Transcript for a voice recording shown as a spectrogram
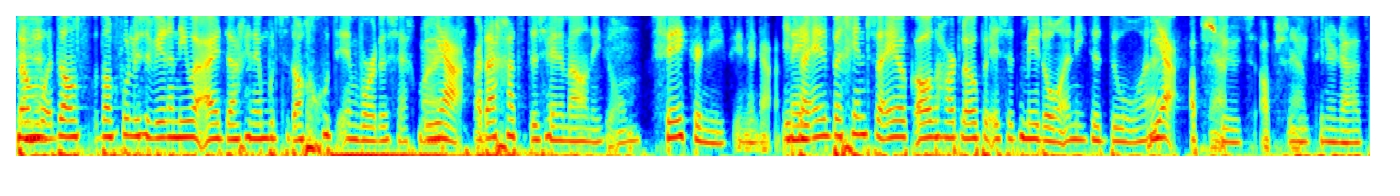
dan, dan, dan voelen ze weer een nieuwe uitdaging. Daar moeten ze dan goed in worden, zeg maar. Ja. Maar daar gaat het dus helemaal niet om. Zeker niet, inderdaad. Je Nee. zei in het begin zei je ook al, hardlopen is het middel en niet het doel. Hè? Ja, absoluut. Absoluut, inderdaad.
